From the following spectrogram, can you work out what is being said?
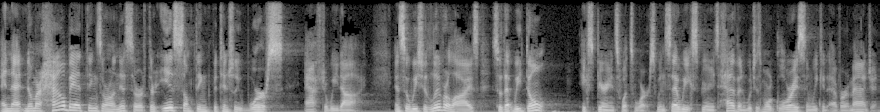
and that no matter how bad things are on this earth, there is something potentially worse after we die. And so we should live our lives so that we don't experience what's worse. Instead, we experience heaven, which is more glorious than we can ever imagine.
